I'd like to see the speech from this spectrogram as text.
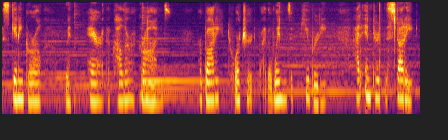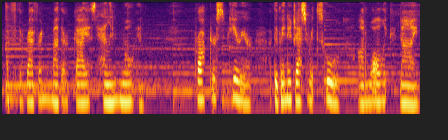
A skinny girl with hair the color of bronze, her body tortured by the winds of puberty, had entered the study of the Reverend Mother Gaius Helen Mohiam, Proctor Superior of the Bene Gesserit School on Wallach 9.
